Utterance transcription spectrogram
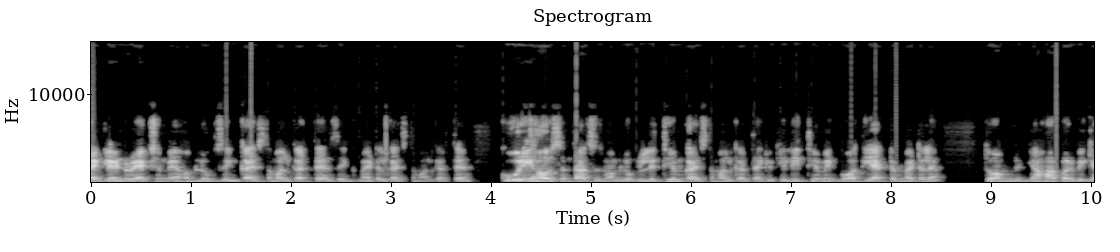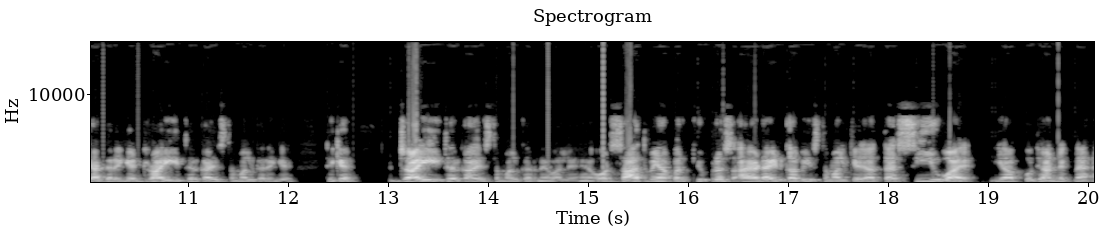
फ्रैंकलैंड रिएक्शन में हम लोग जिंक का इस्तेमाल करते हैं जिंक मेटल का इस्तेमाल करते हैं। कोरी हाउस सिंथेसिस में हम लोग लिथियम का इस्तेमाल करते हैं, क्योंकि लिथियम एक बहुत ही एक्टिव मेटल है। तो हम यहाँ पर भी क्या करेंगे ड्राई ईथर का इस्तेमाल करेंगे, ठीक है? ड्राई ईथर का इस्तेमाल करने वाले हैं। और साथ में यहाँ पर क्यूप्रस आयोडाइड का भी इस्तेमाल किया जाता है सी यू आई ये आपको ध्यान रखना है।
